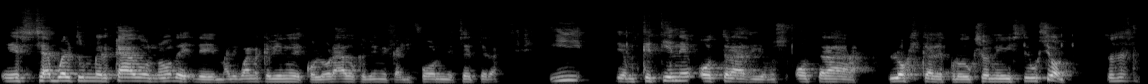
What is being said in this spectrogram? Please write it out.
es- se ha vuelto un mercado, ¿no? De, de marihuana que viene de Colorado, que viene de California, etcétera, y digamos que tiene otra, digamos, otra lógica de producción y distribución. Entonces,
